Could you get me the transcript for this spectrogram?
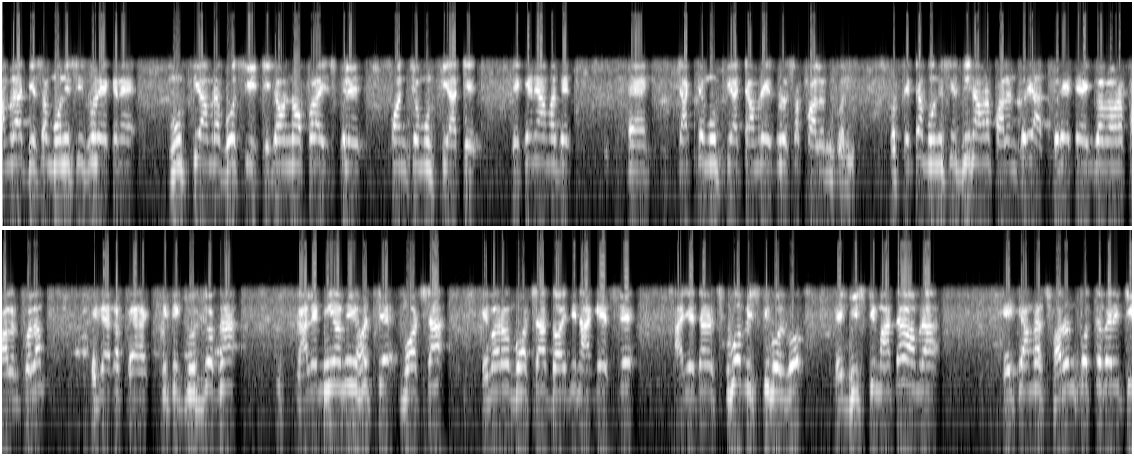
আমরা যেসব মনীষীগুলো এখানে মূর্তি আমরা বসিয়েছি, যেমন নপড়া স্কুলে পঞ্চমূর্তি আছে, এখানে আমাদের চারটে মূর্তি আছে, আমরা এগুলো সব পালন করি। প্রত্যেকটা মনীষীর দিন আমরা পালন করি, আজ করে এটা এইভাবে আমরা পালন করলাম। এটা একটা প্রাকৃতিক দুর্যোগ না কালের নিয়মই হচ্ছে বর্ষা, এবারও বর্ষা দশ দিন আগে এসছে, আজ এটা শুভ বৃষ্টি বলব, এই বৃষ্টি মাথায় আমরা, এইটা আমরা স্মরণ করতে পেরেছি।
